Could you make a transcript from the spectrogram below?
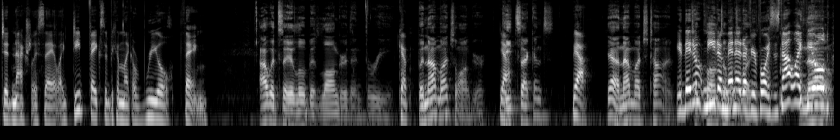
didn't actually say. Like deepfakes have become like a real thing. I would say a little bit longer than three, okay. but not much longer. Yeah. Eight seconds? Yeah. Yeah, not much time. Yeah, they don't need a minute of your voice. It's not like no. the old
